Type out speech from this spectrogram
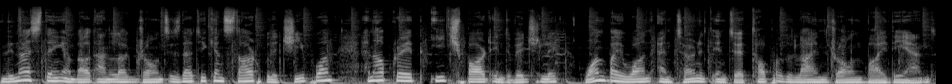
The nice thing about analog drones is that you can start with a cheap one and upgrade each part individually one by one and turn it into a top of the line drone by the end.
